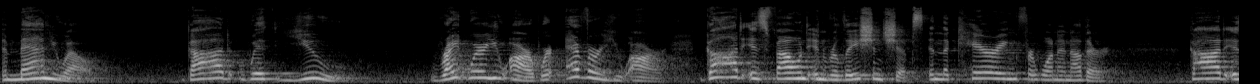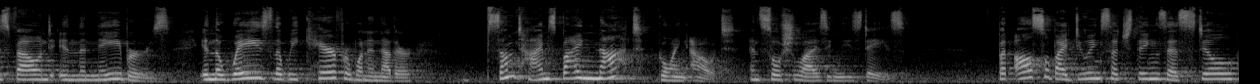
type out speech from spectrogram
Emmanuel, God with you, right where you are, wherever you are. God is found in relationships, in the caring for one another. God is found in the neighbors, in the ways that we care for one another, sometimes by not going out and socializing these days, but also by doing such things as still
